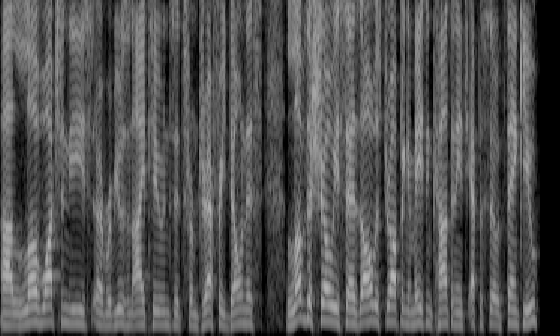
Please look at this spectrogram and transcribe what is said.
Uh, love watching these uh, reviews on iTunes. It's from Jeffrey Donis. Love the show. He says, always dropping amazing content each episode. Thank you.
